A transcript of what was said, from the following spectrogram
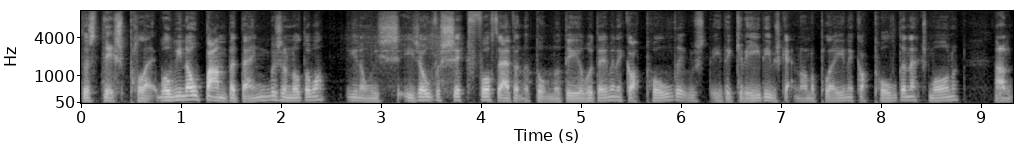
there's this play. Well, we know Bamba Dieng was another one. You know, he's he's over six foot. Everton had done the deal with him, and it got pulled. It was he'd agreed he was getting on a plane. It got pulled the next morning, and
